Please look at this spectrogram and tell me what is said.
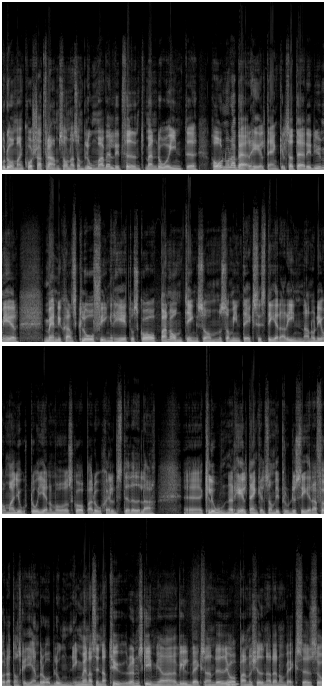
Och då har man korsat fram sådana som blommar väldigt fint men då inte har några bär helt enkelt. Så att där är det ju mer människans klåfingrighet att skapa någonting som, som inte existerar innan och det har man gjort då genom att skapa då självsterila eh, kloner helt enkelt som vi producerar för att de ska ge en bra blomning. Medan i naturen, skimja vildväxande i Japan och Kina där de växer, så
